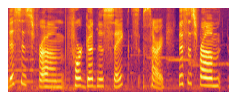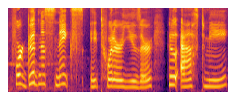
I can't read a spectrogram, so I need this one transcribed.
this is from For Goodness Sake. Sorry, this is from For Goodness Snakes, a Twitter user who asked me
